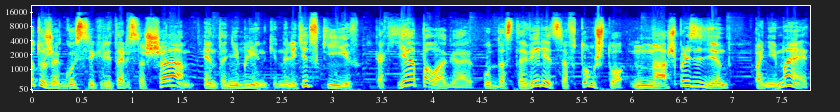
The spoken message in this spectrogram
Вот уже госсекретарь США Энтони Блинкин летит в Киев, как я полагаю, удостовериться в том, что наш президент понимает,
